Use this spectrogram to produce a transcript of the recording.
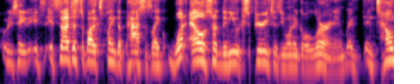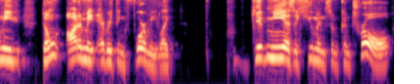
what do you say it's, it's not just about explain the past it's like what else are the new experiences you want to go learn and, and tell me don't automate everything for me like give me as a human some control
